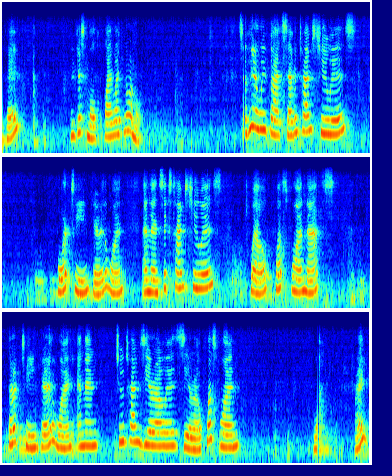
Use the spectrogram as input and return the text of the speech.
okay? You just multiply like normal. So here we've got 7 times 2 is 14, carry the 1. And then 6 times 2 is 12, plus 1, that's 13, carry the 1. And then 2 times 0 is 0, plus 1, 1, right?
